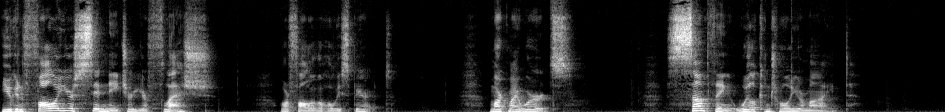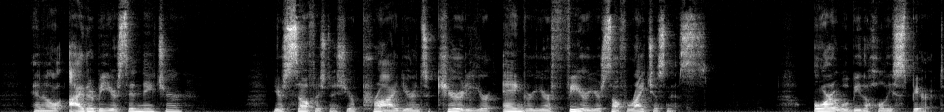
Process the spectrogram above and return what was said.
You can follow your sin nature, your flesh, or follow the Holy Spirit. Mark my words. Something will control your mind. And it'll either be your sin nature, your selfishness, your pride, your insecurity, your anger, your fear, your self righteousness, or it will be the Holy Spirit,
